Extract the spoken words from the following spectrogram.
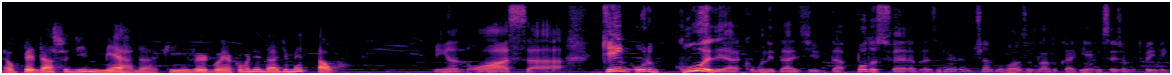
É um pedaço de merda que envergonha a comunidade metal. Minha nossa! Quem orgulha a comunidade da podosfera brasileira é o Thiago Rosas, lá do KRM. Seja muito bem-vindo.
